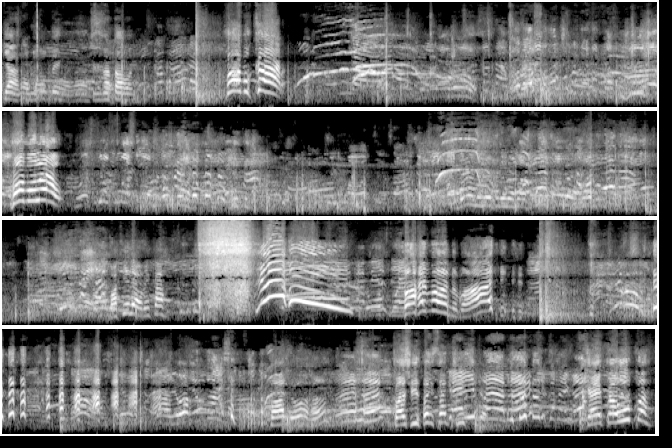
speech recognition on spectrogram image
Piá, vamos ver. Feliz Natal. Vamos, cara! Vamos, Léo! Aqui, Léo, vem cá. Uhul! Vai, mano, vai! Falhou, aham. Quase virou estatística. Quer ir pra UPA?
